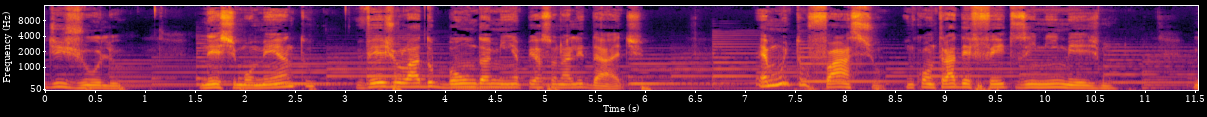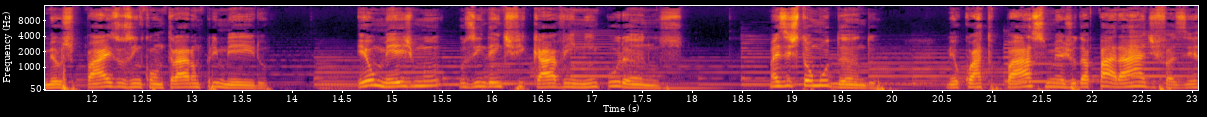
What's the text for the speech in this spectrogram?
de julho. Neste momento, vejo o lado bom da minha personalidade. É muito fácil encontrar defeitos em mim mesmo. Meus pais os encontraram primeiro. Eu mesmo os identificava em mim por anos. Mas estou mudando. Meu quarto passo me ajuda a parar de fazer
